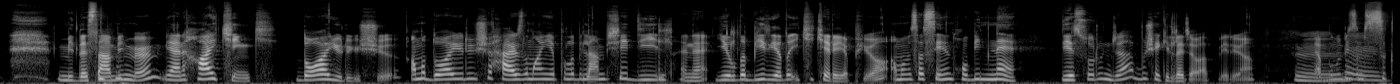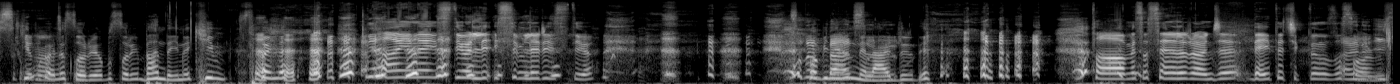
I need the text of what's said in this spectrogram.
mi desem bilmiyorum. Yani hiking, doğa yürüyüşü. Ama doğa yürüyüşü her zaman yapılabilen bir şey değil. Hani yılda bir ya da iki kere yapıyor. Ama mesela senin hobin ne diye sorunca bu şekilde cevap veriyor. Ya bunu bizim sık sık Kim böyle soruyor bu soruyu ben de yine kim söyle. ya yine istiyor isimleri istiyor. Hobilerin nelerdir diye. Ta mesela seneler önce date çıktığınızda Aynen sormuş. ilk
